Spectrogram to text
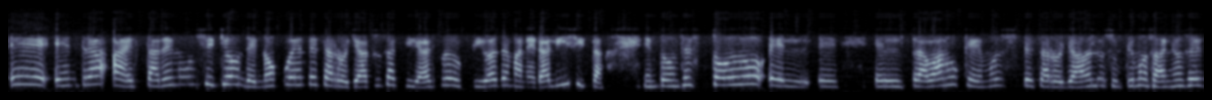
eh, entra a estar en un sitio donde no pueden desarrollar sus actividades productivas de manera lícita. Entonces todo el, eh, el trabajo que hemos desarrollado en los últimos años es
